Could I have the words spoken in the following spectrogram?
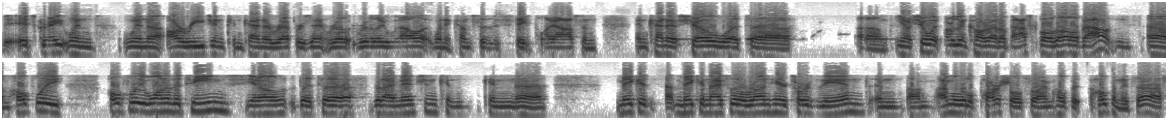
it's great when when uh, our region can kind of represent real, really well when it comes to the state playoffs and and kind of show what. Uh, um, you know, show what Northern Colorado basketball is all about, and um, hopefully, hopefully one of the teams, you know, that uh, that I mentioned can can uh, make it uh, make a nice little run here towards the end. And I'm I'm a little partial, so I'm hoping hoping it's us.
